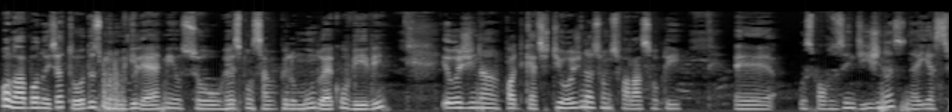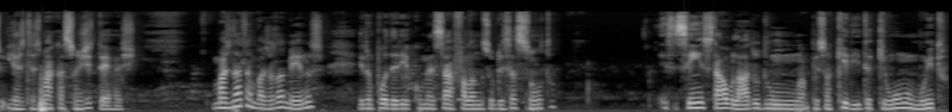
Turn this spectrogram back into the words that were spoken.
Olá, boa noite a todos. Meu nome é Guilherme, eu sou o responsável pelo Mundo Eco Vive. E hoje, no podcast de hoje, nós vamos falar sobre é, os povos indígenas né, e, as, e as desmarcações de terras. Mas nada mais nada menos, ele não poderia começar falando sobre esse assunto sem estar ao lado de uma pessoa querida que eu amo muito,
